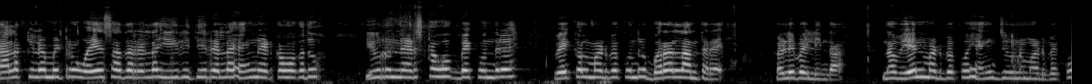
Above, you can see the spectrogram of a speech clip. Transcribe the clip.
ನಾಲ್ಕು ಕಿಲೋಮೀಟ್ರ್ ವಯಸ್ಸಾದವರೆಲ್ಲ ಈ ರೀತಿಯವರೆಲ್ಲ ಹೆಂಗೆ ನಡ್ಕ ಹೋಗೋದು? ಇವ್ರನ್ನ ನಡ್ಸ್ಕ ಹೋಗಬೇಕು ಅಂದರೆ ವೆಹಿಕಲ್ ಮಾಡಬೇಕು ಅಂದ್ರೆ ಬರಲ್ಲ ಅಂತಾರೆ ಹಳ್ಳಿ ಬೈಲಿಂದ. ನಾವು ಏನು ಮಾಡಬೇಕು, ಹೆಂಗೆ ಜೀವನ ಮಾಡಬೇಕು,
